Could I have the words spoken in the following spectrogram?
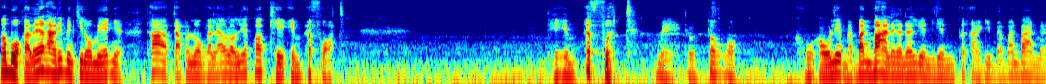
มาบวกกับระยะทางที่เป็นกิโลเมตรเนี่ย ถ้าจับมารวมกันแล้วเราเรียกว่า km effort km effort แหมต้องออกเขาเขาเรียกแบบบ้านๆแล้วกันนะ เรียนเรียนภาษาอังกฤษแบบบ้านๆมา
